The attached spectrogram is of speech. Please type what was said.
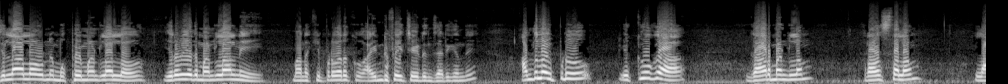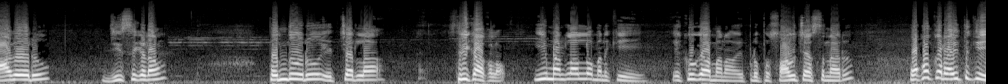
జిల్లాలో ఉన్న ముప్పై మండలాల్లో ఇరవై ఐదు మండలాల్ని మనకి ఇప్పటివరకు ఐడెంటిఫై చేయడం జరిగింది. అందులో ఇప్పుడు ఎక్కువగా గారమండలం రవస్థలం లావేరు జీసిగడం పొందూరు ఎచ్చర్ల శ్రీకాకుళం ఈ మండలాల్లో మనకి ఎక్కువగా మనం ఇప్పుడు సాగు చేస్తున్నారు. ఒక్కొక్క రైతుకి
